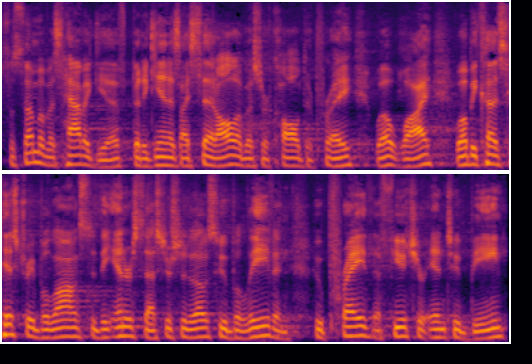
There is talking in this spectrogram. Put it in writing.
So some of us have a gift, but again, as I said, all of us are called to pray. Well, why? Well, because history belongs to the intercessors, to those who believe and who pray the future into being.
